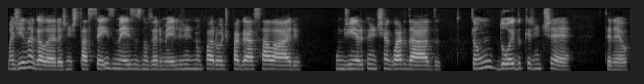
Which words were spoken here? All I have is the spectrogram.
Imagina, galera, a gente tá seis meses no vermelho a gente não parou de pagar salário com dinheiro que a gente tinha guardado. Tão doido que a gente é, entendeu?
